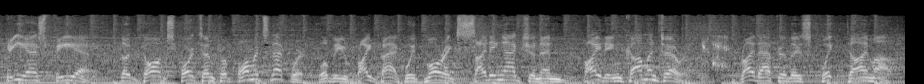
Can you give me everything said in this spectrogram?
DSPN, the Dog Sports and Performance Network, will be right back with more exciting action and biting commentary right after this quick timeout.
